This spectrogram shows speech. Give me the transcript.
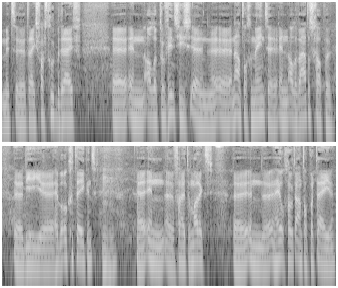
met het Rijksvastgoedbedrijf. En alle provincies en een aantal gemeenten en alle waterschappen... die hebben ook getekend. Mm -hmm. en vanuit de markt een, een, heel groot aantal partijen...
